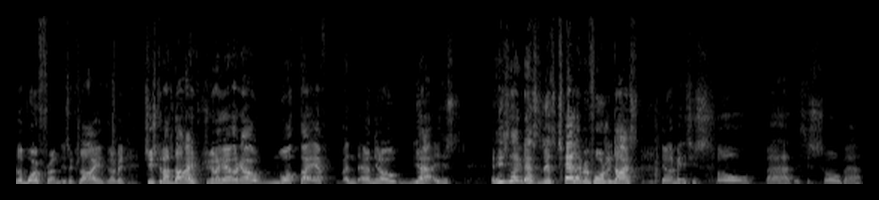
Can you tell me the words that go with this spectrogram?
is a boyfriend, is a client, you know what I mean? She's gonna die. She's gonna get like a, what the F, and, and you know, yeah, it's just, and he's like, let's, let's tell her before she dies. You know what I mean? It's just so bad. It's just so bad.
